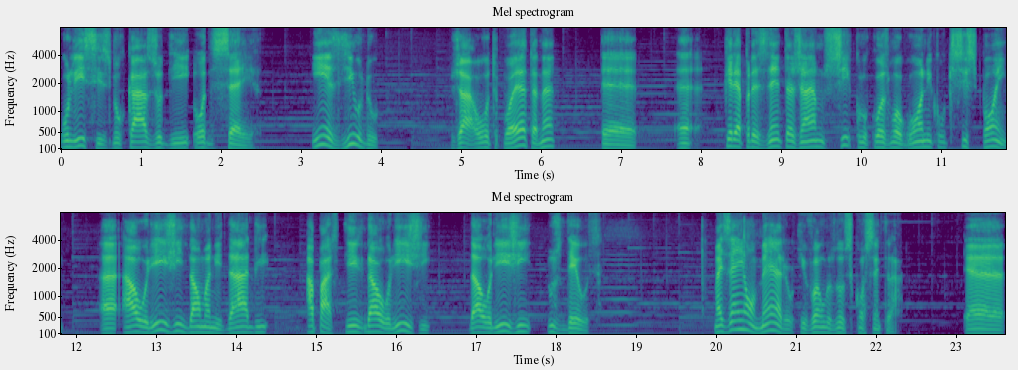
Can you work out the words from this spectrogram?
Ulisses, no caso de Odisseia. Em Exílio, já outro poeta, né? É, é, que ele apresenta já um ciclo cosmogônico que se expõe à origem da humanidade a partir da origem da origem dos deuses. Mas é em Homero que vamos nos concentrar. É,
